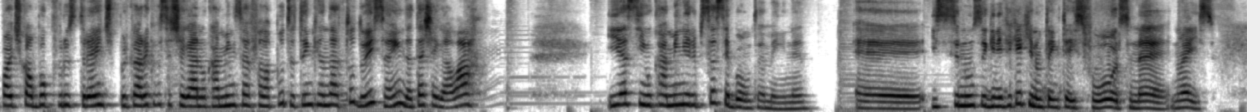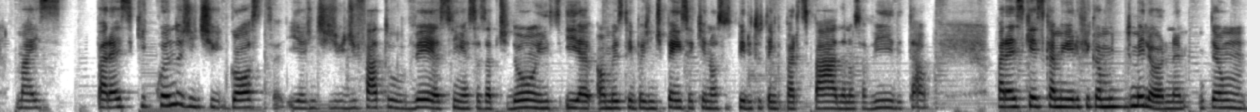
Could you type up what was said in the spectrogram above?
pode ficar um pouco frustrante, porque a hora que você chegar no caminho, você vai falar, puta, eu tenho que andar tudo isso ainda até chegar lá? E assim, o caminho ele precisa ser bom também, né? É, isso não significa que não tem que ter esforço, né? Não é isso. Mas parece que quando a gente gosta e a gente de, fato vê assim essas aptidões e ao mesmo tempo a gente pensa que nosso espírito tem que participar da nossa vida e tal, parece que esse caminho ele fica muito melhor, né? Então,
